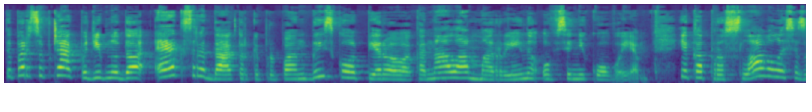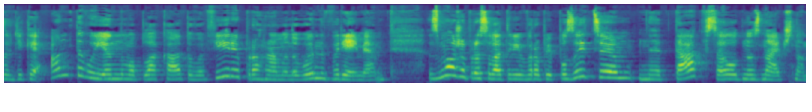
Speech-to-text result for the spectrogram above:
Тепер Собчак, подібно до екс-редакторки пропагандистського Первого канала Марини Овсянікової, яка прославилася завдяки антивоєнному плакату в ефірі програми новин Время, зможе просувати в Європі позицію не так все однозначно.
